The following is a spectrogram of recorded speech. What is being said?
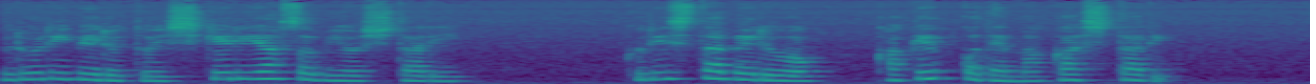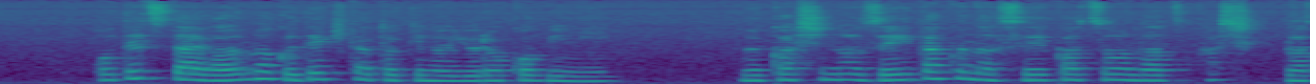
フロリベルと石蹴り遊びをしたりクリスタベルをかけっこでまかしたりお手伝いがうまくできた時の喜びに昔の贅沢な生活を懐かし懐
